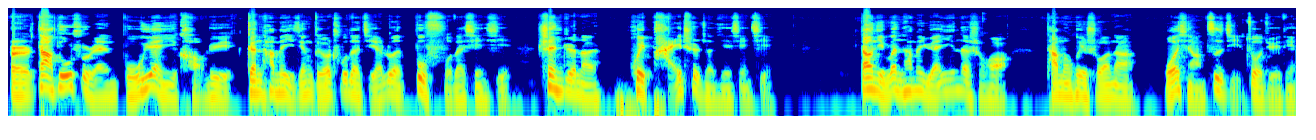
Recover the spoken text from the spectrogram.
而大多数人不愿意考虑跟他们已经得出的结论不符的信息，甚至呢。会排斥这些信息。当你问他们原因的时候，他们会说呢：“我想自己做决定。”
